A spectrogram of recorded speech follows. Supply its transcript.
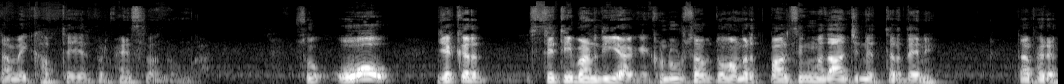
ਤਾਂ ਮੈਂ ਇੱਕ ਹਫ਼ਤੇ 'ਚ ਪਰ ਫੈਸਲਾ ਲਵਾਂਗਾ ਸੋ ਉਹ ਜੇਕਰ ਸਥਿਤੀ ਬਣਦੀ ਆ ਕਿ ਖੰਡੂਰ ਸਾਹਿਬ ਤੋਂ ਅੰਮ੍ਰਿਤਪਾਲ ਸਿੰਘ ਮੈਦਾਨ 'ਚ ਨਿੱਤਰਦੇ ਨੇ, ਤਾਂ ਫਿਰ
